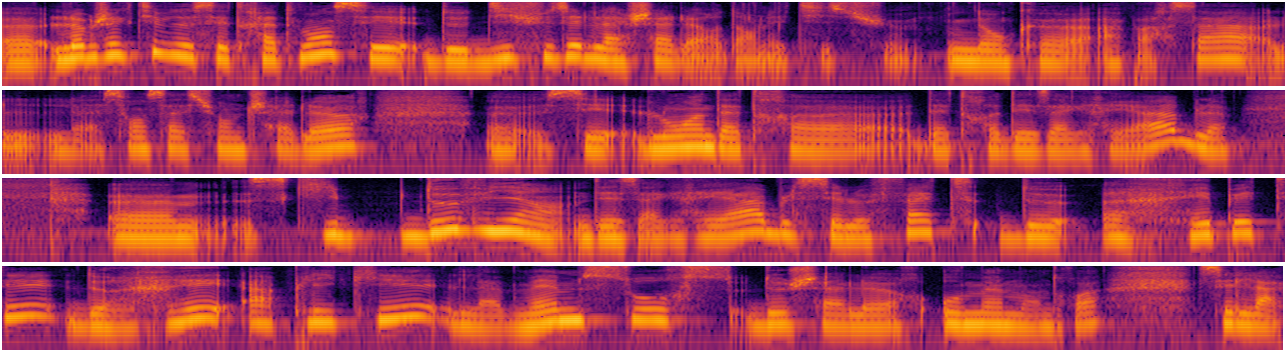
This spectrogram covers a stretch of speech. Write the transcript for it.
Euh, l'objectif de ces traitements, c'est de diffuser de la chaleur dans les tissus. Donc, euh, à part ça, la sensation de chaleur, euh, c'est loin d'être désagréable. ce qui devient désagréable, c'est le fait de répéter, de réappliquer la même source de chaleur au même endroit. C'est là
